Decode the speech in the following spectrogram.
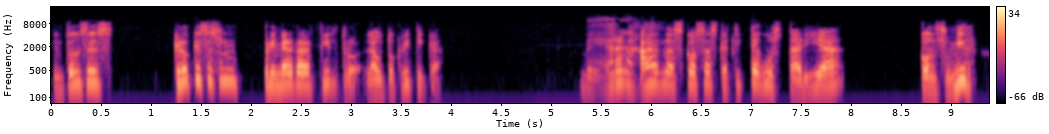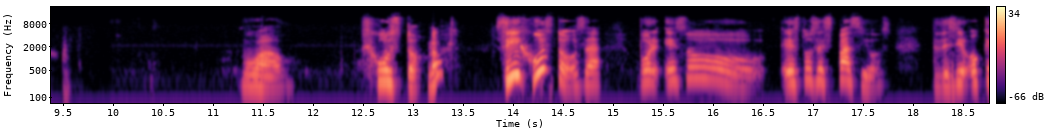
Entonces, creo que ese es un primer gran filtro, la autocrítica. Verga. Haz las cosas que a ti te gustaría consumir. Wow. Justo. ¿No? Sí, justo. O sea, por eso estos espacios de decir, ok,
